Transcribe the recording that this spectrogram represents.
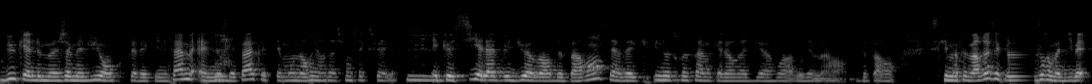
vu qu'elle ne m'a jamais vue en couple avec une femme, elle ne sait pas que c'est mon orientation sexuelle. Et mmh. que si elle avait dû avoir deux parents, c'est avec une autre femme qu'elle aurait dû avoir deux parents. Ce qui m'a fait marrer, c'est que le jour, elle m'a dit, mais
